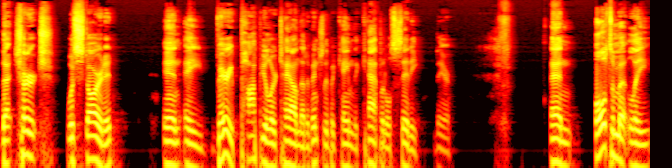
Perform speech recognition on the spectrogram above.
That church was started in a very popular town that eventually became the capital city there. And ultimately,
